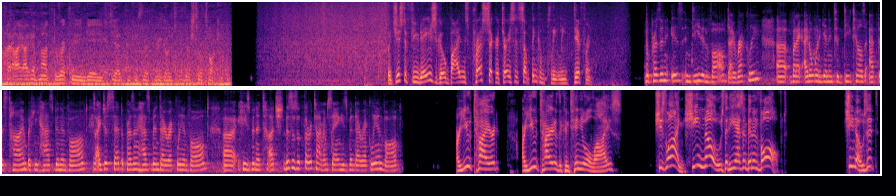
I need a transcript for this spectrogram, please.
I, I have not directly engaged yet because they're, they're still talking. But just a few days ago, Biden's press secretary said something completely different. The president is indeed involved directly, uh, but I, I, don't want to get into details at this time. But he has been involved. I just said the president has been directly involved. Uh, he's been in touch. This is the third time I'm saying he's been directly involved. Are you tired? Are you tired of the continual lies? She's lying. She knows that he hasn't been involved. She knows it.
